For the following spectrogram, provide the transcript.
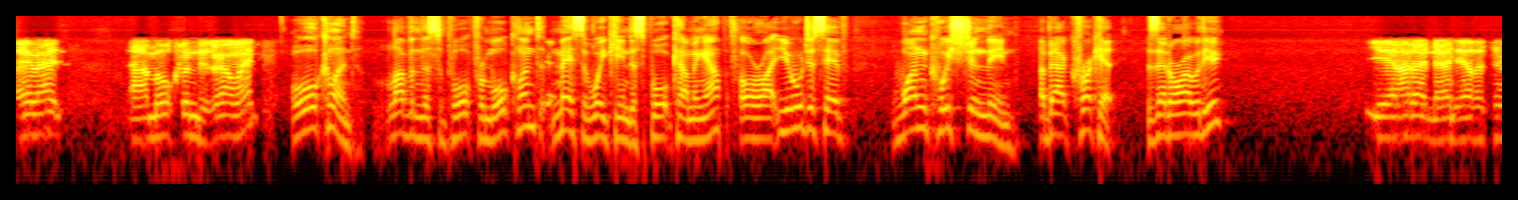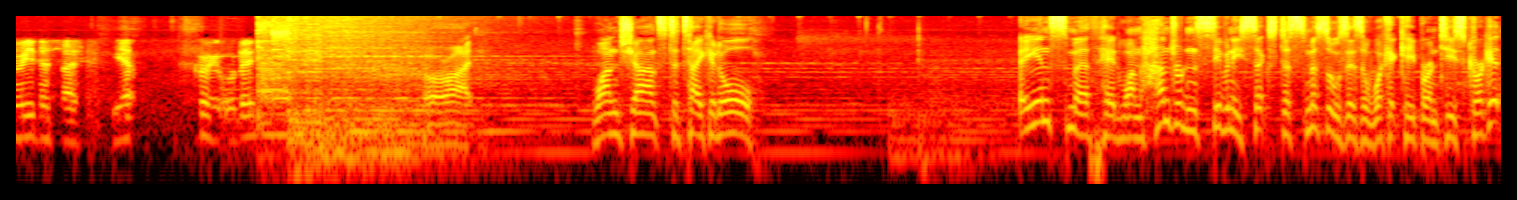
Hey, mate. Um, Auckland as well, mate. Auckland. Loving the support from Auckland. Massive weekend of sport coming up. All right, you will just have one question then about cricket. Is that all right with you? Yeah, I don't know the other two either, so yep, cricket will do. All right. One chance to take it all. Ian Smith had 176 dismissals as a wicketkeeper in Test cricket.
